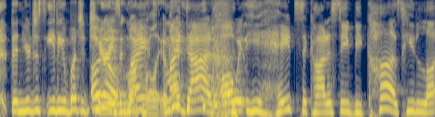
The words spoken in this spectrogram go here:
then you're just eating a bunch of Oh, no, cherries and my, guacamole. Okay? my dad always he hates Ekadashi because he lo-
